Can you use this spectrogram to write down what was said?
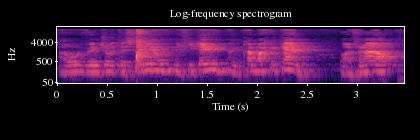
I hope you've enjoyed this video, and if you do, then come back again. Bye for now.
